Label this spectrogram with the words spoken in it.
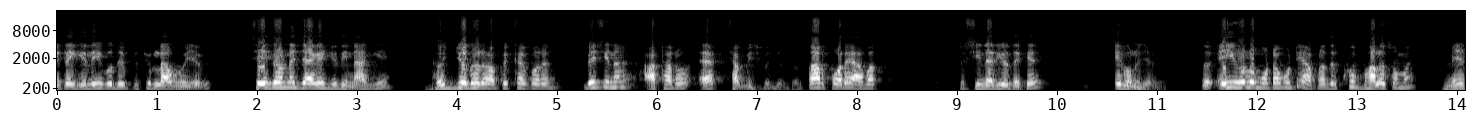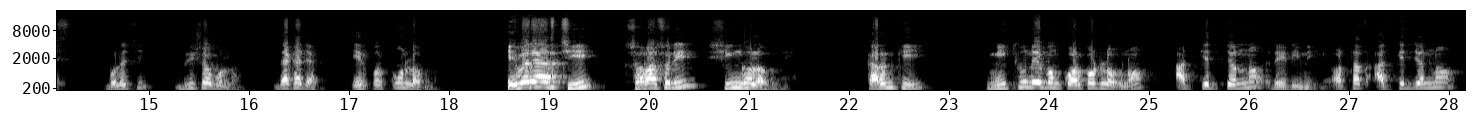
এটাই গেলেই বোধহয় প্রচুর লাভ হয়ে যাবে। সেই ধরনের জায়গায় যদি না গিয়ে ধৈর্য ধরে অপেক্ষা করেন, বেশি নয়, আঠারো, এক, ছাব্বিশ পর্যন্ত। তারপরে আবার সিনারিও দেখে এগোনো যাবে। তো এই হলো মোটামুটি আপনাদের খুব ভালো সময়। মেষ বলেছি, বৃষ বললাম। দেখা যাক এরপর কোন লগ্ন। এবারে আসছি সরাসরি সিংহ লগ্নে। কারণ কি? মিথুন এবং কর্কট লগ্ন আজকের জন্য রেডি নেই। অর্থাৎ আজকের জন্য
